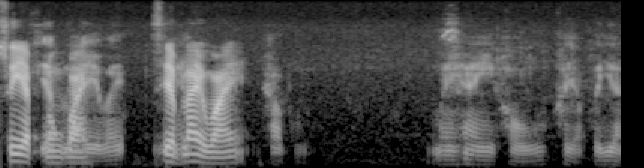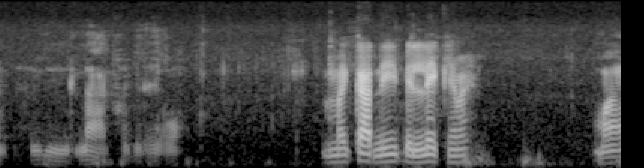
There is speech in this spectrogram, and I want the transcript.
เสียบลงไปเสียบไหลไว้เสียบไล่ไว้ ครับผมไม่ให้เขาขยับเขยือนคือรากเขาจะได้ออก ไม้กัดนี้เป็นเหล็กใช่ไหม ไม้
